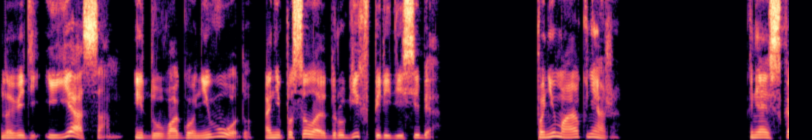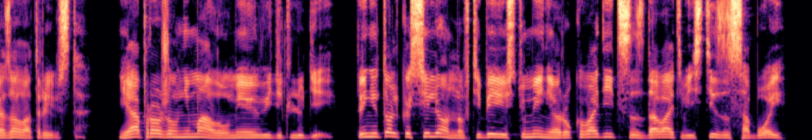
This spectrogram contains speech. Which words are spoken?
Но ведь и я сам иду в огонь и воду, а не посылаю других впереди себя. «Понимаю, княже». Князь сказал отрывисто. «Я прожил немало, умею видеть людей. Ты не только силен, но в тебе есть умение руководить, создавать, вести за собой.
